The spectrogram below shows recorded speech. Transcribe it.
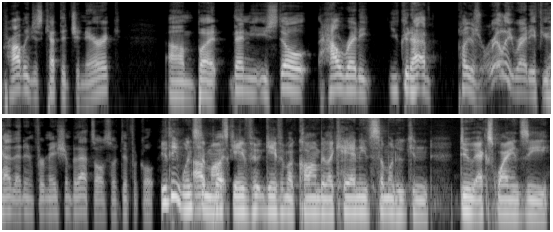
probably just kept it generic. Um, but then you still, how ready you could have players really ready if you had that information, but that's also difficult. Do you think Winston Uh, Moss but- gave gave him a call and be like, "Hey, I need someone who can do X, Y, and Z.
